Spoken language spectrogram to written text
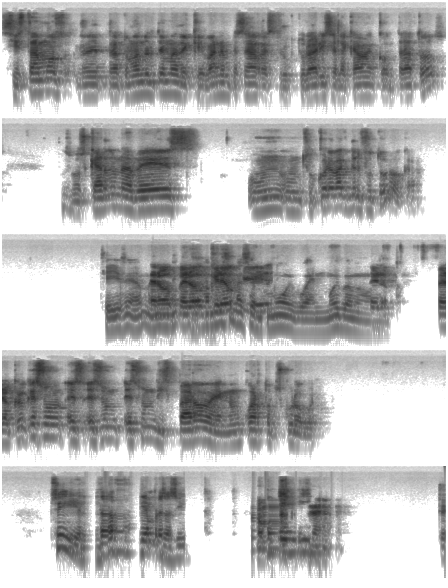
Si estamos re- retomando el tema de que van a empezar a reestructurar y se le acaban contratos, pues buscar de una vez un, un- su coreback del futuro, cabrón. Sí, Pero- me- pero creo se me hace que- muy buen, muy buen momento. Pero, pero creo que es un, es, es un, es un disparo en un cuarto oscuro, güey. Sí, el draft siempre es así. Y- Sí.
